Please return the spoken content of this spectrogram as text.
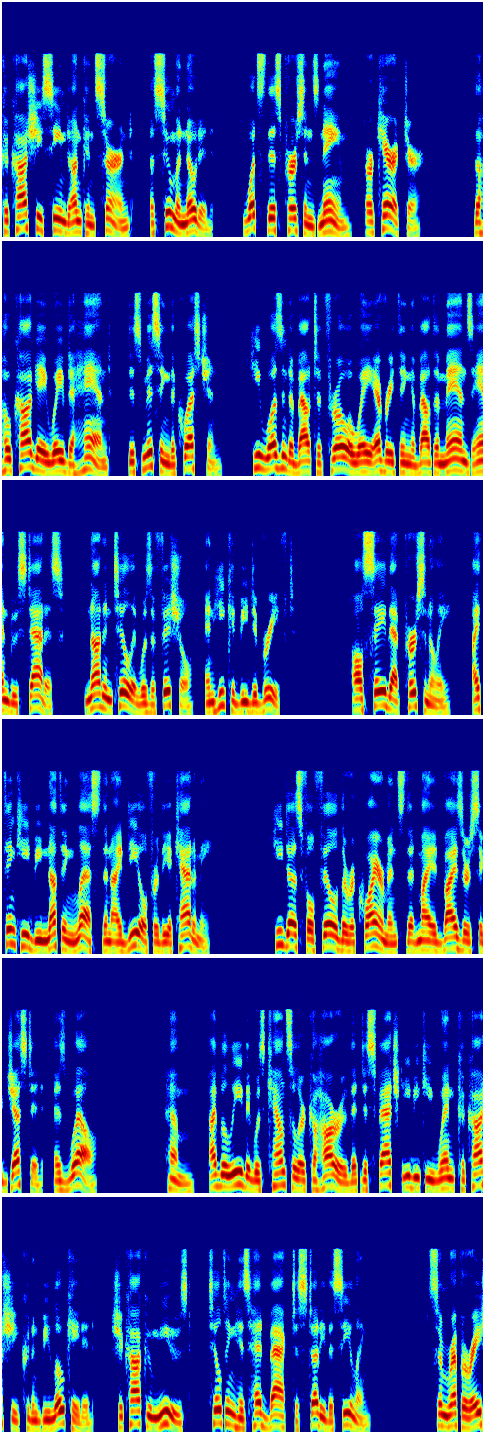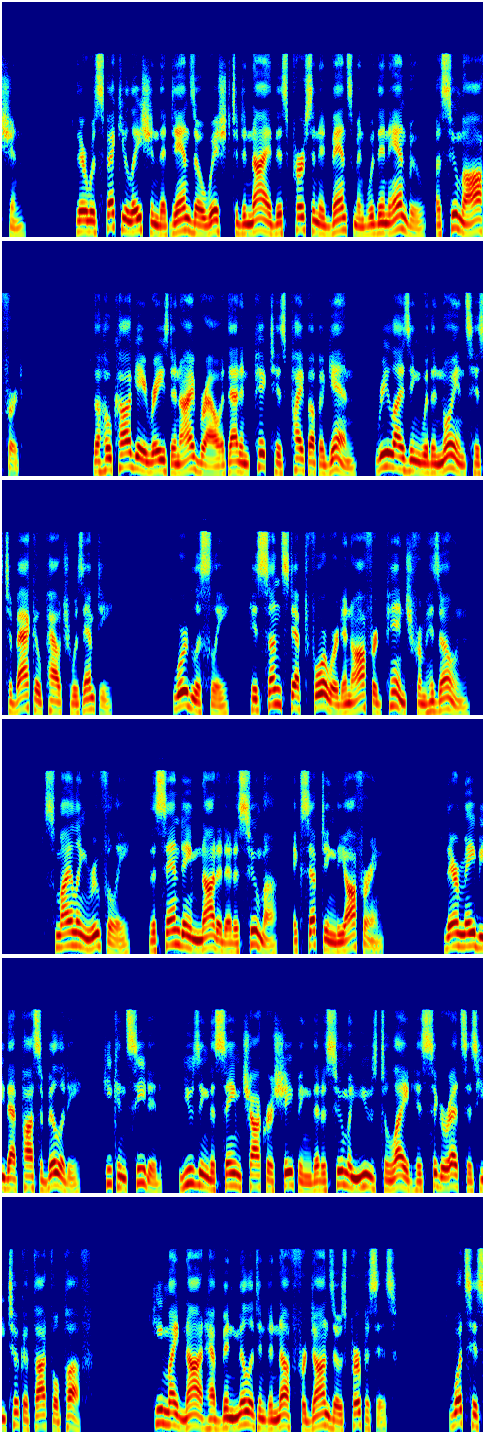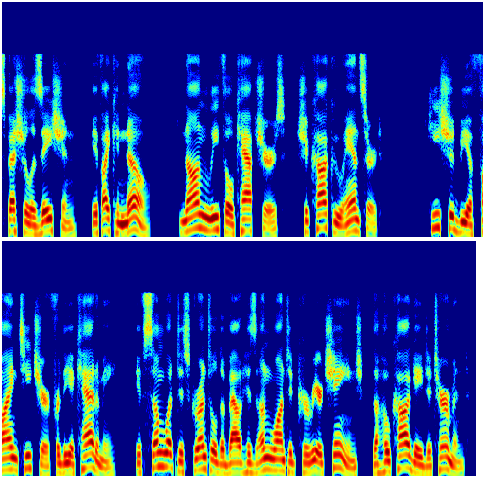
Kakashi seemed unconcerned, Asuma noted. What's this person's name, or character? The Hokage waved a hand, dismissing the question. He wasn't about to throw away everything about the man's Anbu status, not until it was official, and he could be debriefed. I'll say that personally, I think he'd be nothing less than ideal for the academy. He does fulfill the requirements that my advisors suggested, as well. Hmm, I believe it was Counselor Koharu that dispatched Ibiki when Kakashi couldn't be located, Shikaku mused, tilting his head back to study the ceiling. Some reparation? There was speculation that Danzo wished to deny this person advancement within Anbu, Asuma offered. The Hokage raised an eyebrow at that and picked his pipe up again, realizing with annoyance his tobacco pouch was empty. Wordlessly, his son stepped forward and offered pinch from his own. Smiling ruefully, the Sandaime nodded at Asuma, accepting the offering. There may be that possibility, he conceded, using the same chakra shaping that Asuma used to light his cigarettes as he took a thoughtful puff. He might not have been militant enough for Danzo's purposes. What's his specialization, if I can know? Non-lethal captures, Shikaku answered. He should be a fine teacher for the academy, if somewhat disgruntled about his unwanted career change, the Hokage determined.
